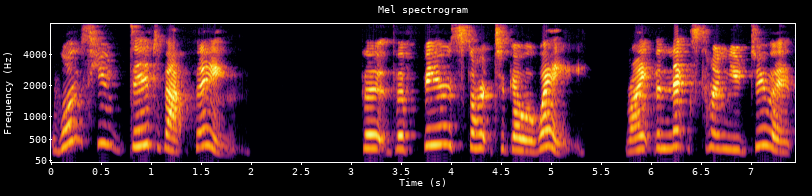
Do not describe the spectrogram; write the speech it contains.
Once you did that thing, the the fears start to go away, right? The next time you do it,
